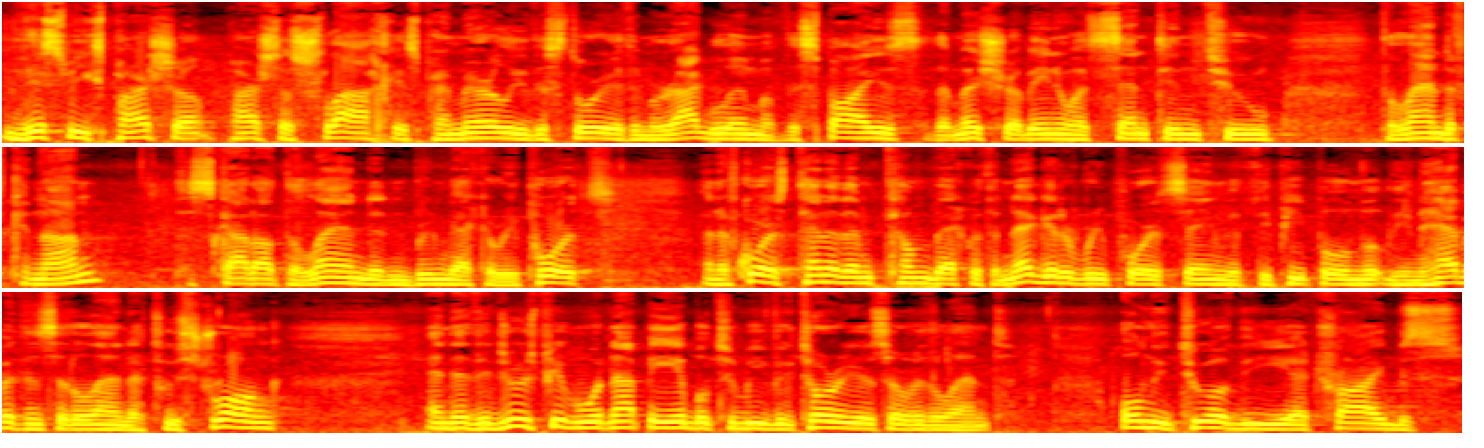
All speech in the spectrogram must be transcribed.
This week's Parsha, Parsha Shlach, is primarily the story of the Meraglim, of the spies that Moshe Rabbeinu had sent into the land of Canaan to scout out the land and bring back a report. And of course, ten of them come back with a negative report saying that the people, the inhabitants of the land, are too strong, and that the Jewish people would not be able to be victorious over the land. Only two of the uh, tribes,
